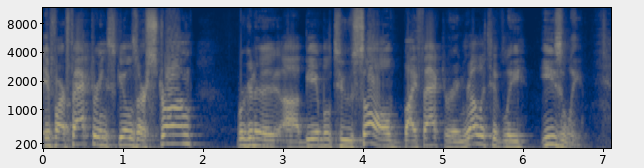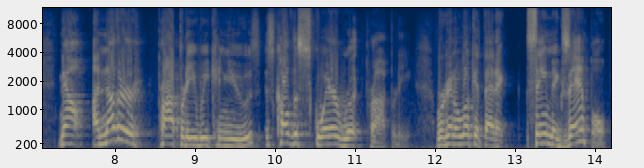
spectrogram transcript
if our factoring skills are strong, we're going to uh, be able to solve by factoring relatively easily. Now, another property we can use is called the square root property. We're going to look at that same example.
